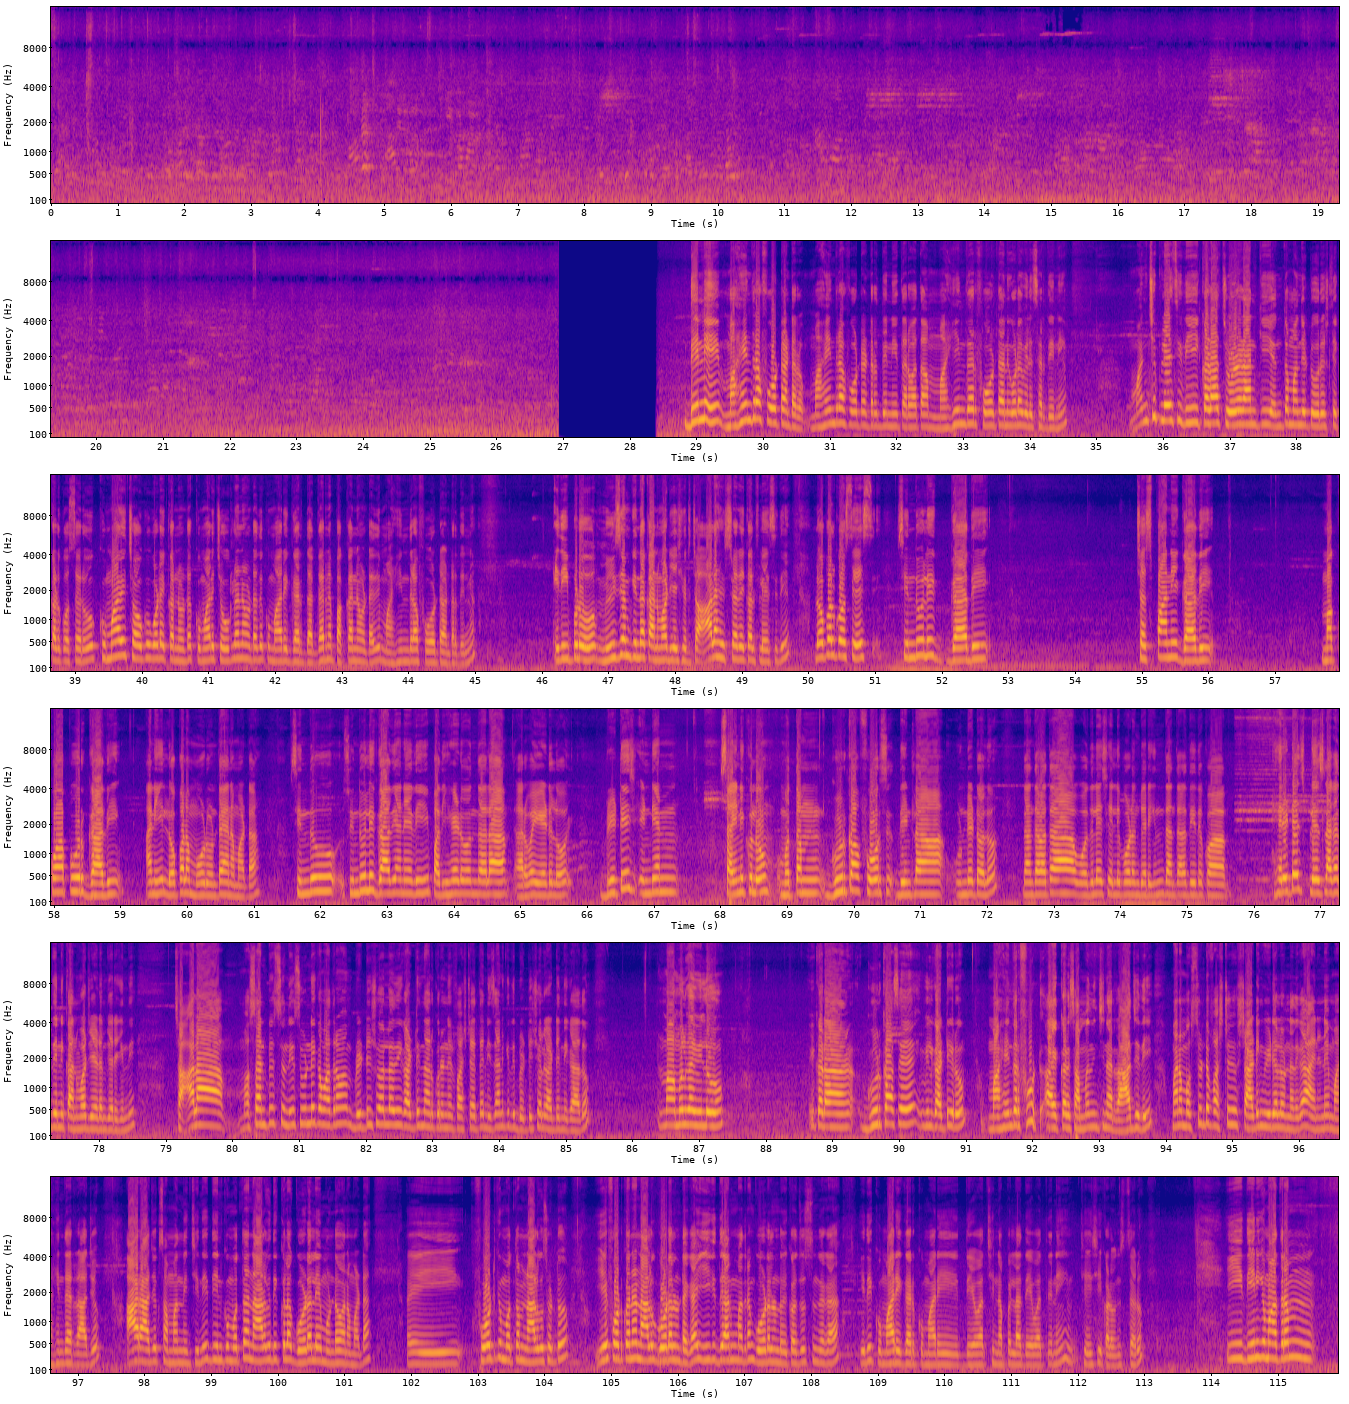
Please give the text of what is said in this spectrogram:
Thank you. దీన్ని మహేంద్ర ఫోర్ట్ అంటారు. మహేంద్ర ఫోర్ట్ అంటారు దీన్ని తర్వాత మహీందర్ ఫోర్ట్ అని కూడా పిలుస్తారు దీన్ని. మంచి ప్లేస్ ఇది. ఇక్కడ చూడడానికి ఎంతోమంది టూరిస్టులు ఇక్కడికి వస్తారు. కుమారి చౌక్ కూడా ఇక్కడ ఉంటుంది. కుమారి చౌక్లోనే ఉంటుంది. కుమారి గారి దగ్గరనే పక్కనే ఉంటుంది. మహీంద్ర ఫోర్ట్ అంటారు దీన్ని. ఇది ఇప్పుడు మ్యూజియం కింద కన్వర్ట్ చేసారు చాలా హిస్టారికల్ ప్లేస్ ఇది. లోపలికి వస్తే సింధూలి గాది చస్పాని గాది మక్వాపూర్ గాది అని లోపల మూడు ఉంటాయన్నమాట. సింధు సింధూలి గాది అనేది పదిహేడు వందల అరవై ఏడులో బ్రిటిష్ ఇండియన్ సైనికులు మొత్తం గూర్ఖా ఫోర్స్ దీంట్లో ఉండేటోళ్ళు. దాని తర్వాత వదిలేసి వెళ్ళిపోవడం జరిగింది. దాని తర్వాత ఇది ఒక హెరిటేజ్ ప్లేస్ లాగా దీన్ని కన్వర్ట్ చేయడం జరిగింది. చాలా మస్తు అనిపిస్తుంది. చూడడానికి మాత్రం బ్రిటిష్ వాళ్ళది కట్టింది అనుకున్నాను నేను ఫస్ట్ అయితే. నిజానికి ఇది బ్రిటిష్ వాళ్ళు కట్టింది కాదు. మామూలుగా వీళ్ళు ఇక్కడ గూర్ఖాసే వీళ్ళు కట్టిరు మహేందర్ ఫోర్ట్ ఇక్కడ సంబంధించిన రాజుది. మనం వస్తుంటే ఫస్ట్ స్టార్టింగ్ వీడియోలో ఉన్నదిగా ఆయననే మహేందర్ రాజు. ఆ రాజుకు సంబంధించింది. దీనికి మొత్తం నాలుగు దిక్కుల గోడలు ఏమి ఉండవు అనమాట ఈ ఫోర్ట్కి మొత్తం నాలుగు చుట్టూ ఏ ఫోర్ట్కైనా నాలుగు గోడలు ఉంటాయి కదా ఈ దానికి మాత్రం గోడలు ఉండవు. ఇక్కడ చూస్తుంది కదా ఇది కుమారి గారు కుమారి దేవ చిన్నపిల్ల దేవతని చేసి ఇక్కడ ఉంచుతారు. ఈ దీనికి మాత్రం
